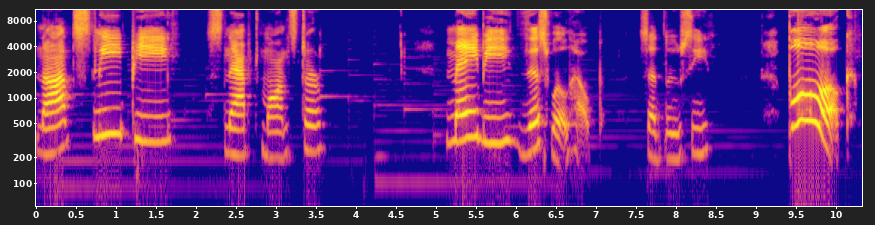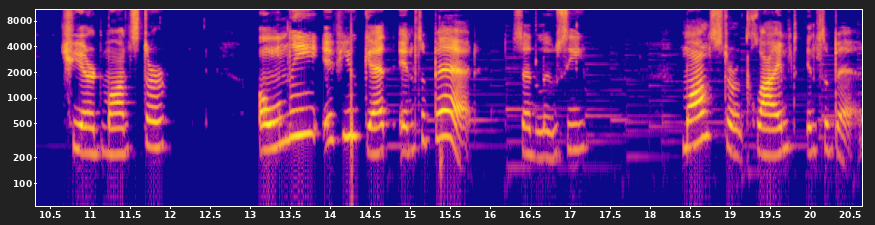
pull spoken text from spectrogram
Not sleepy, snapped Monster. Maybe this will help, said Lucy. Book, cheered Monster. Only if you get into bed, said Lucy. Monster climbed into bed.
